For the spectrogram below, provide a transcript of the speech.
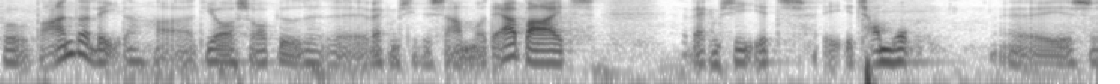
på, på andre leder, har de også oplevet det, øh, hvad kan man sige, det samme. Og det er bare et, hvad kan man sige, et, et tomrum. Øh, så,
